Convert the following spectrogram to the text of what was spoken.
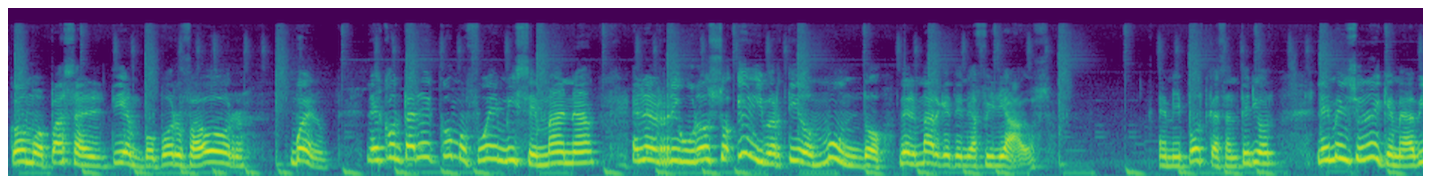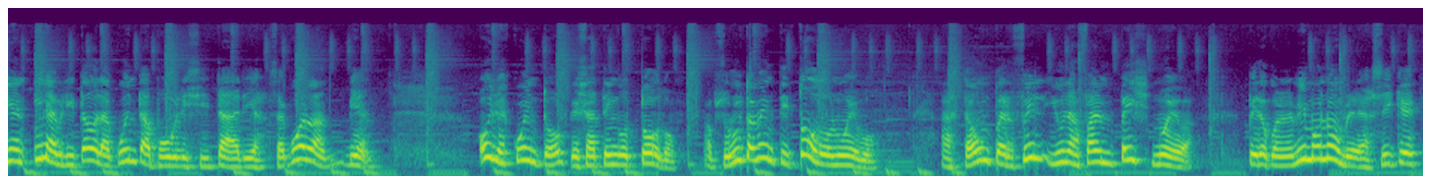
¿Cómo pasa el tiempo, por favor? Bueno, les contaré cómo fue mi semana en el riguroso y divertido mundo del marketing de afiliados. En mi podcast anterior les mencioné que me habían inhabilitado la cuenta publicitaria. ¿Se acuerdan? Bien. Hoy les cuento que ya tengo todo, absolutamente todo nuevo. Hasta un perfil y una fanpage nueva. Pero con el mismo nombre, así que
